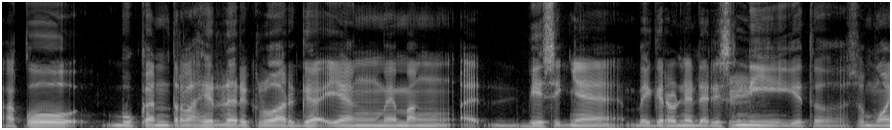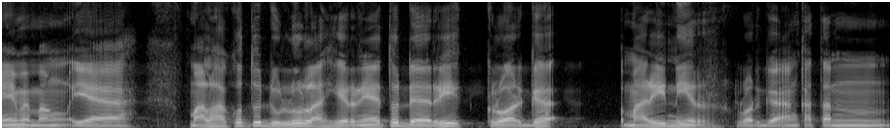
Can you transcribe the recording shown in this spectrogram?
Aku bukan terlahir dari keluarga yang memang eh, basicnya backgroundnya dari seni gitu. Semuanya memang ya malah aku tuh dulu lahirnya itu dari keluarga marinir, keluarga angkatan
